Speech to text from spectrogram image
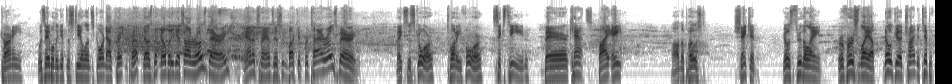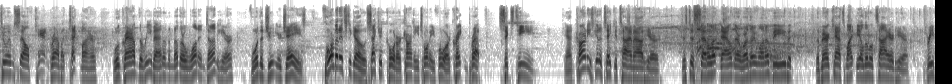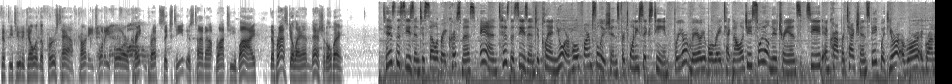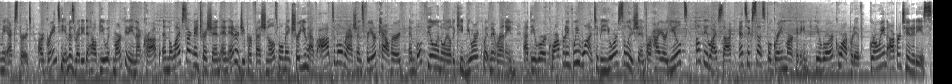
Kearney was able to get the steal and score. Now Creighton Prep does, but nobody gets on Roseberry. And a transition bucket for Ty Roseberry. Makes the score 24 16. Bearcats by eight. On the post, Shaken goes through the lane. Reverse layup, no good. Trying to tip it to himself. Can't grab it. Techmeyer will grab the rebound and another one and done here for the Junior Jays. Four minutes to go. Second quarter. Kearney 24. Creighton Prep 16. And Kearney's going to take a timeout here just to settle it down there where they want to be, but the Bearcats might be a little tired here. 3.52 to go in the first half. Kearney 24, Creighton Prep 16. This timeout brought to you by Nebraska Land National Bank. Tis the season to celebrate Christmas, and tis the season to plan your whole farm solutions for 2016. For your variable rate technology, soil nutrients, seed, and crop protection, speak with your Aurora agronomy expert. Our grain team is ready to help you with marketing that crop, and the livestock nutrition and energy professionals will make sure you have optimal rations for your cow herd and bulk fuel and oil to keep your equipment running. At the Aurora Cooperative, we want to be your solution for higher yields, healthy livestock, and successful grain marketing. The Aurora Cooperative, growing opportunities.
